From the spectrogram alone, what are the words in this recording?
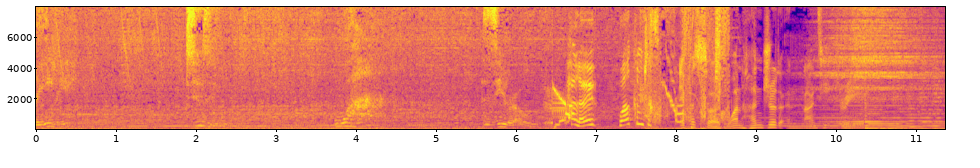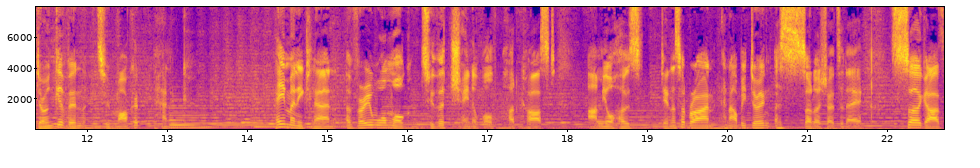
Three, two, one, zero. Hello, welcome to. Episode 193 Don't Give In to Market Panic. Hey, Money Clan, a very warm welcome to the Chain of Wealth podcast. I'm your host, Dennis O'Brien, and I'll be doing a solo show today. So, guys,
